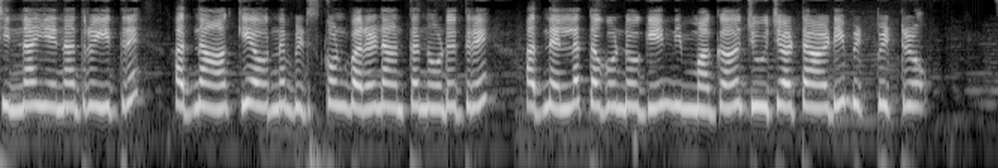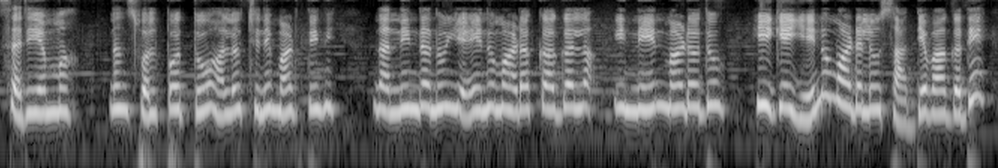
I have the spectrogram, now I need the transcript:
ಚಿನ್ನ ಏನಾದರೂ ಇದ್ರೆ ಅದನ್ನ ಹಾಕಿ ಅವ್ರನ್ನ ಬಿಡಿಸ್ಕೊಂಡು ಬರೋಣ ಅಂತ ನೋಡಿದ್ರೆ ಅದನ್ನೆಲ್ಲ ತಗೊಂಡೋಗಿ ನಿಮ್ಮ ಮಗ ಜೂಜಾಟ ಆಡಿ ಬಿಟ್ಬಿಟ್ರು. ಸರಿ ಅಮ್ಮ ನಾನು ಸ್ವಲ್ಪ ಹೊತ್ತು ಆಲೋಚನೆ ಮಾಡ್ತೀನಿ. ನನ್ನಿಂದನೂ ಏನು ಮಾಡೋಕ್ಕಾಗಲ್ಲ. ಇನ್ನೇನು ಮಾಡೋದು? ಹೀಗೆ ಏನು ಮಾಡಲು ಸಾಧ್ಯವಾಗದೆ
